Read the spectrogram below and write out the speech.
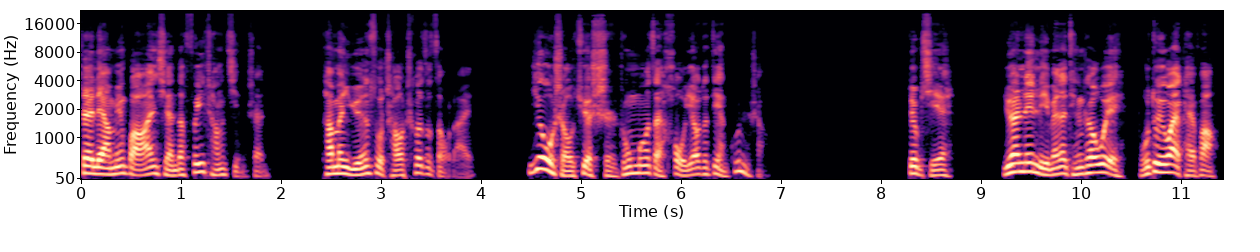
这两名保安显得非常谨慎。他们匀速朝车子走来，右手却始终摸在后腰的电棍上。对不起，园林里面的停车位不对外开放，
